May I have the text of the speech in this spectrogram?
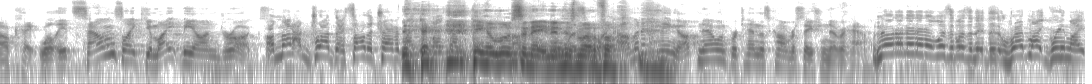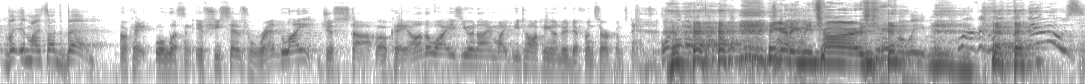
Okay, well, it sounds like you might be on drugs. I'm not on drugs. I saw the traffic light in my son's He hallucinating in his Listen, look, motherfucker. I'm gonna hang up now and pretend this conversation never happened. No, no, no, no, no. Listen, listen. The red light, green light, but in my son's bed. Okay, well, listen, if she says red light, just stop, okay? Otherwise, you and I might be talking under different circumstances. He gonna be charged. didn't believe me. Marvin, look the news!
